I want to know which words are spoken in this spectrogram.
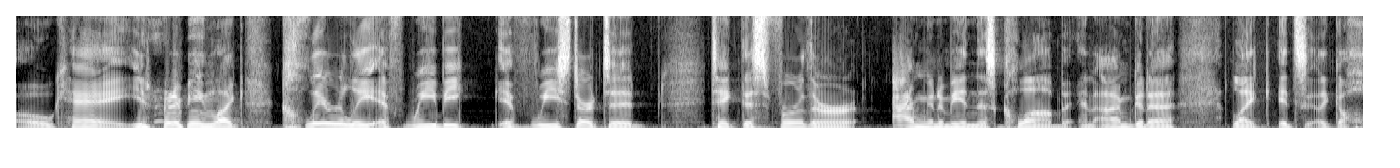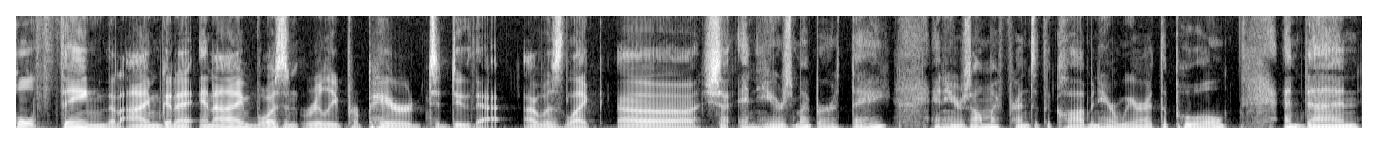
okay you know what i mean like clearly if we be if we start to take this further i'm going to be in this club and i'm going to like it's like a whole thing that i'm going to and i wasn't really prepared to do that. I was like uh like, and here's my birthday and here's all my friends at the club and here we are at the pool and then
